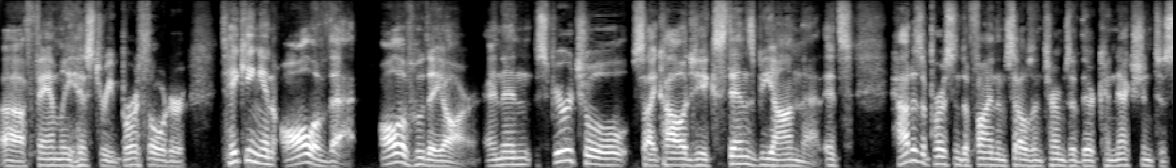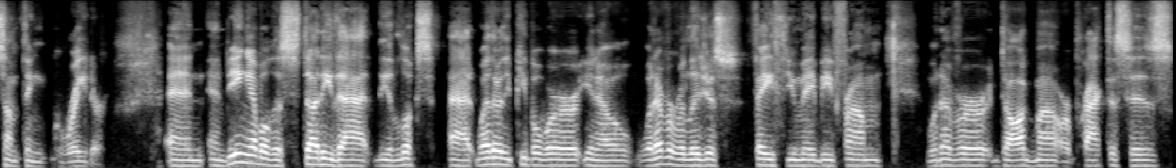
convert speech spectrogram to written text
uh, family history birth order. Taking in all of that all of who they are. And then spiritual psychology extends beyond that. It's how does a person define themselves in terms of their connection to something greater? And and being able to study that, the looks at whether the people were, you know, whatever religious faith you may be from, whatever dogma or practices,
